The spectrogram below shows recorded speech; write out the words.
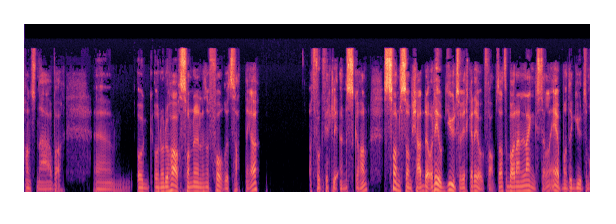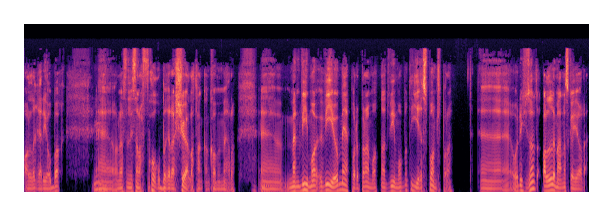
hans nærvær. Um, og, og, når du har sånne liksom, forutsetninger, at folk virkelig ønsker han, sånn som skjedde. Og det er jo Gud som virker det òg fram. Så bare den lengselen er på en måte Gud som allerede jobber. Mm. Eh, og nesten sånn forbereder sjøl at han kan komme mer. da. Mm. Eh, men vi, må, vi, er jo med på det på den måten at vi må på en måte gi respons på det. Eh, og det er ikke sånn at alle mennesker gjør det.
